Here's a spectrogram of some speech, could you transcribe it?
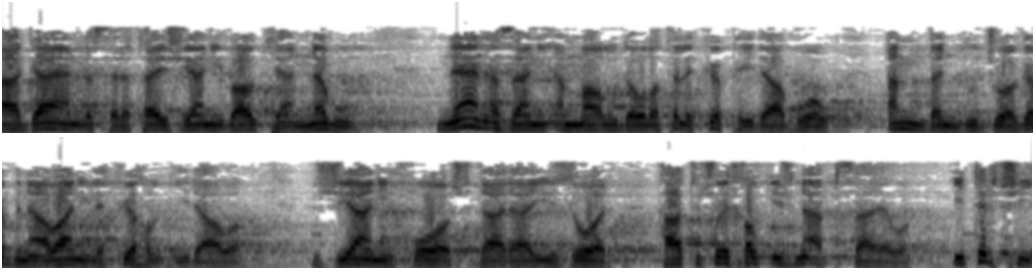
ئاگایان لە سەرەتای ژیانی باوکیان نەبوو، نەیان ئەزانی ئەم ماڵ و دەوڵەتە لە کوێ پەیدا بووە و ئەم بەند و جۆگە بناوانی لە کوێ هەڵگیراوە، ژیانی خۆش، دارایی زۆر، هاتوچۆی خەڵکیش نەئەپسایەوە. ئیتر چی؟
